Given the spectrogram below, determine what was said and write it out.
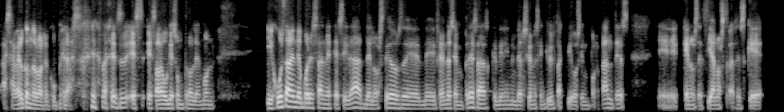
a saber cuándo los recuperas. es, es, algo que es un problemón. Y justamente por esa necesidad de los CEOs de, diferentes empresas que tienen inversiones en criptoactivos importantes, eh, que nos decían, ostras, es que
